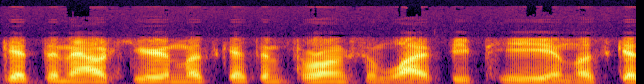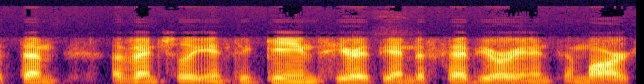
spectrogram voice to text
get them out here and let's get them throwing some live BP and let's get them eventually into games here at the end of February and into March,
